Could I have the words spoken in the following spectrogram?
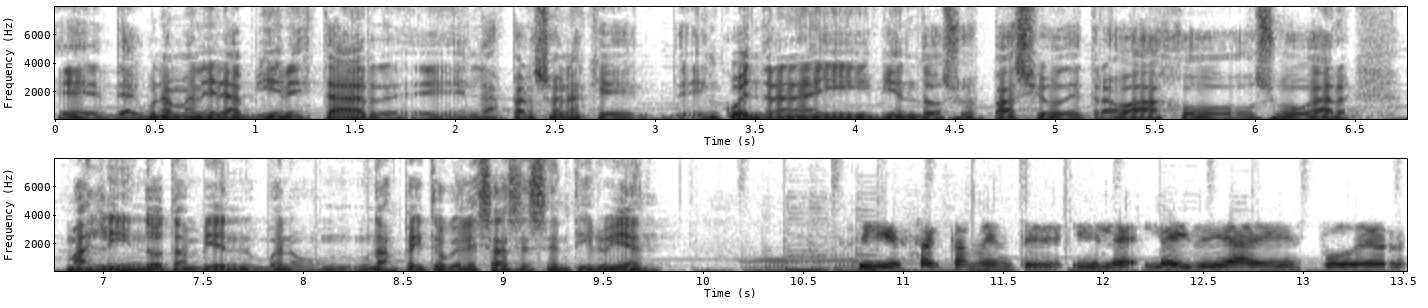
eh, de alguna manera bienestar eh, en las personas que encuentran ahí viendo su espacio de trabajo o su hogar más lindo, también, bueno, un, aspecto que les hace sentir bien. Sí, exactamente. La, la idea es poder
